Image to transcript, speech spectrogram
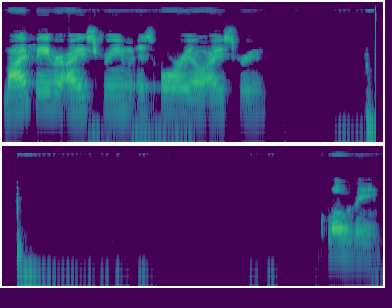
My favorite ice cream is Oreo ice cream. Clothing.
